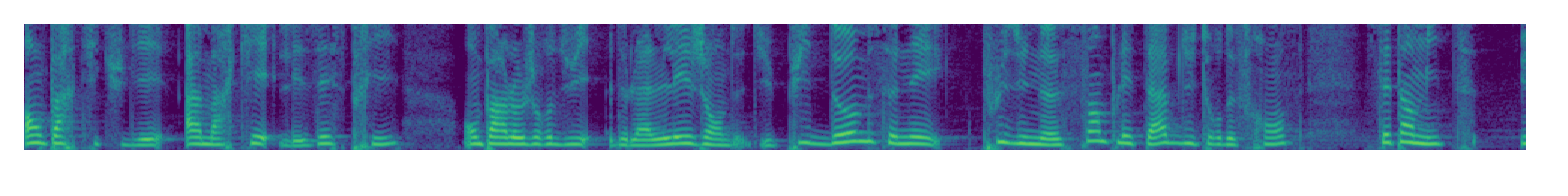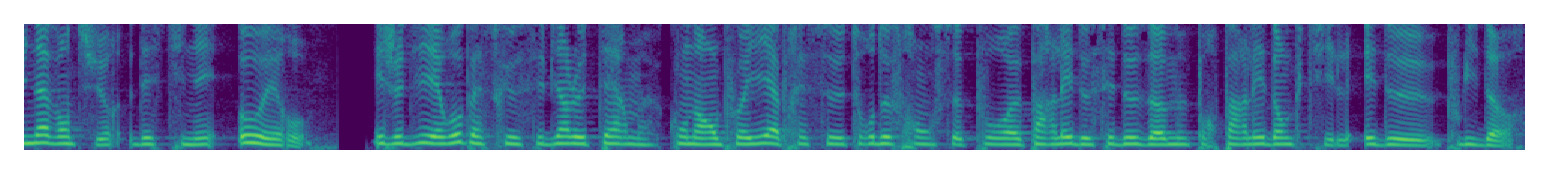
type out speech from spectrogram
en particulier a marqué les esprits. On parle aujourd'hui de la légende du Puy de Dôme. Ce n'est plus une simple étape du Tour de France, c'est un mythe, une aventure destinée aux héros. Et je dis héros parce que c'est bien le terme qu'on a employé après ce Tour de France pour parler de ces deux hommes, pour parler d'Anctil et de Poulidor.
